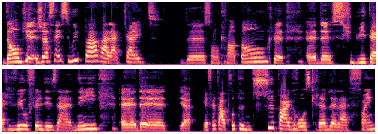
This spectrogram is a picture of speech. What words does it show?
Donc, Jocelyn Sioui part à la quête de son grand-oncle, euh, de ce qui lui est arrivé au fil des années. Euh, il, a, fait entre autres une super grosse grève de la faim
